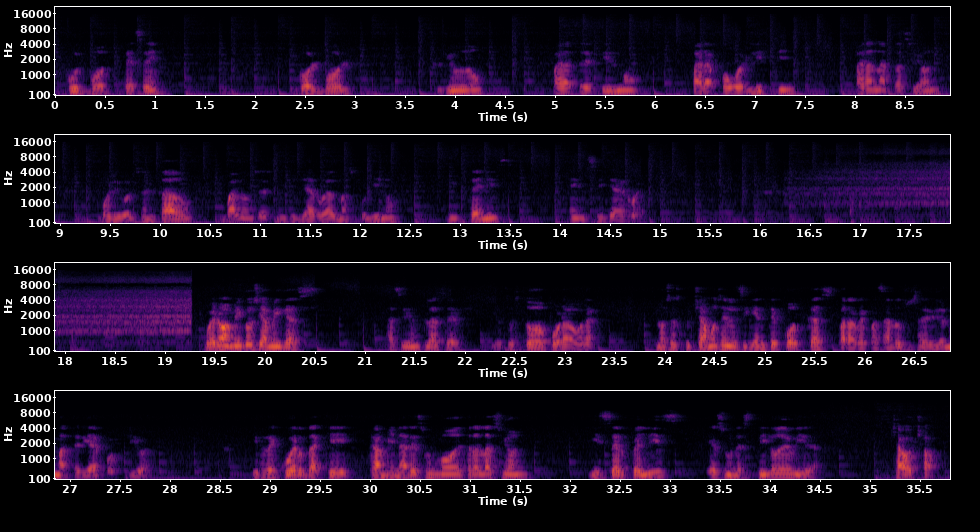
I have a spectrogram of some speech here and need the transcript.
fútbol PC, golbol, judo, para atletismo, para powerlifting, para natación, voleibol sentado, baloncesto en silla de ruedas masculino y tenis en silla de ruedas. Bueno amigos y amigas, ha sido un placer y esto es todo por ahora. Nos escuchamos en el siguiente podcast para repasar lo sucedido en materia deportiva. Y recuerda que caminar es un modo de traslación y ser feliz es un estilo de vida. Chao, chao.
